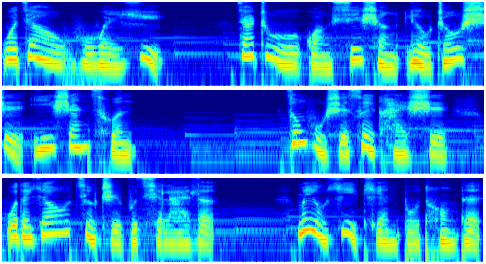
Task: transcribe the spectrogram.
我叫吴维玉，家住广西省柳州市依山村。从五十岁开始，我的腰就直不起来了，没有一天不痛的，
